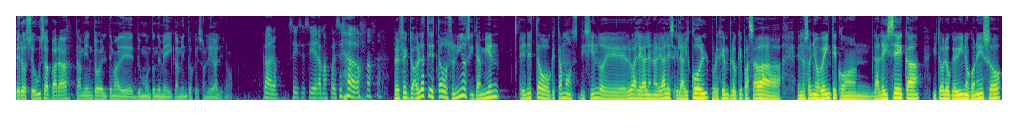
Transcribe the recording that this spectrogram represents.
pero se usa para también todo el tema de, de un montón de medicamentos que son legales, ¿no? Claro, sí, sí, sí, era más por ese lado. Perfecto. Hablaste de Estados Unidos y también en esto que estamos diciendo de drogas legales no legales, el alcohol, por ejemplo, qué pasaba en los años 20 con la ley seca y todo lo que vino con eso,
